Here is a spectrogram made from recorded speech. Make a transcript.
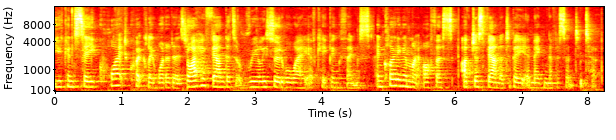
you can see quite quickly what it is. So I have found that's a really suitable way of keeping things, including in my office. I've just found it to be a magnificent tip.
